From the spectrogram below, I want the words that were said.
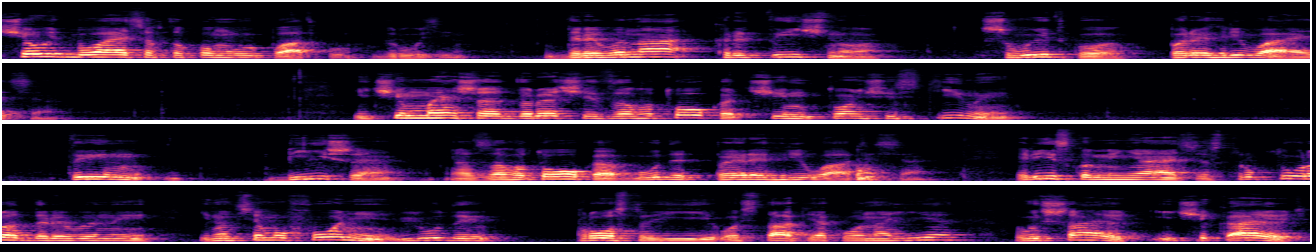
Що відбувається в такому випадку, друзі? Деревина критично швидко перегрівається. І чим менша, до речі, заготовка, чим тонші стіни, тим більше заготовка буде перегріватися. Різко міняється структура деревини, і на цьому фоні люди просто її, ось так, як вона є, лишають і чекають,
